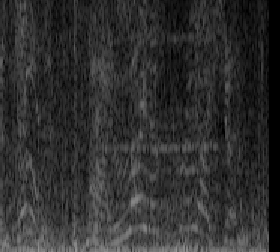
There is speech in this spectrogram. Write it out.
And gentlemen, my latest creation!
